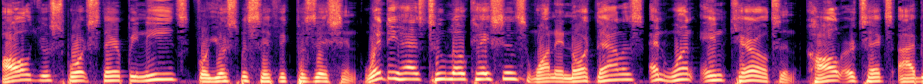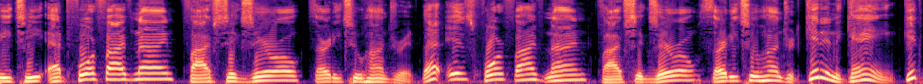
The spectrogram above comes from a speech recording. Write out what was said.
all your sports therapy needs for your specific position. Wendy has two locations, one in North Dallas and one in Carrollton. Call or text IBT at 459-560-3200. That is 459-560-3200. Get in the game. Get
